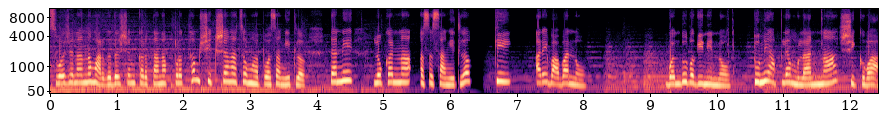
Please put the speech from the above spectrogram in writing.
स्वजनांना मार्गदर्शन करताना प्रथम शिक्षणाचं महत्त्व सांगितलं. त्यांनी लोकांना असं सांगितलं की अरे बाबांनो बंधू भगिनींनो तुम्ही आपल्या मुलांना शिकवा.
